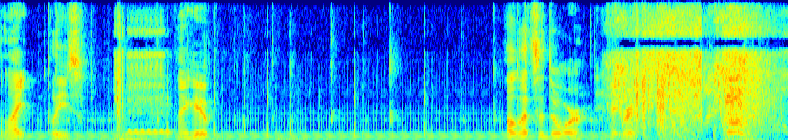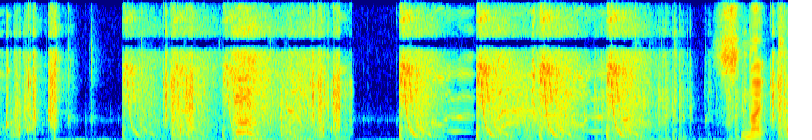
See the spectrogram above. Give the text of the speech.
light, please. Thank you. Oh, that's the door. Okay, great. Sniped.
